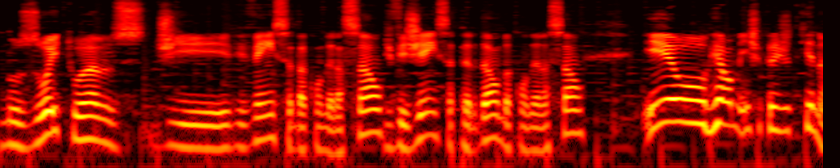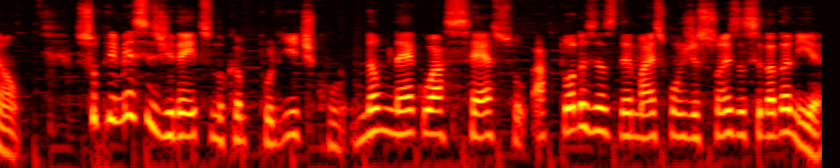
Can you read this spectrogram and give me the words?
nos oito anos de vivência da condenação, de vigência, perdão, da condenação? Eu realmente acredito que não. Suprimir esses direitos no campo político não nega o acesso a todas as demais condições da cidadania,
